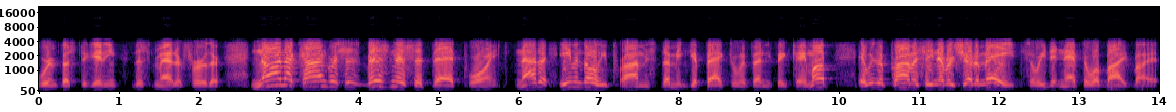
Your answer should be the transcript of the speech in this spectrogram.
We're investigating this matter further. None of Congress's business at that point. Not a, even though he promised them he'd get back to him if anything came up. It was a promise he never should have made, so he didn't have to abide by it.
